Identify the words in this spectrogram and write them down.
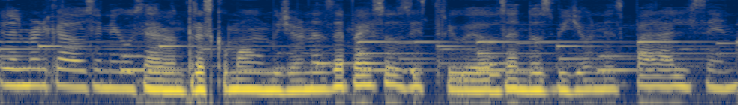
En el mercado se negociaron 3,1 billones de pesos distribuidos en 2 billones para el CEN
